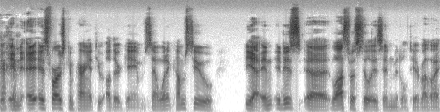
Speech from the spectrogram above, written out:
in, in as far as comparing it to other games, and when it comes to yeah, and it is uh Last of Us still is in middle tier by the way.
